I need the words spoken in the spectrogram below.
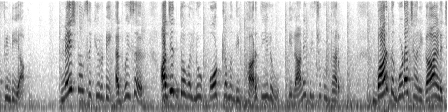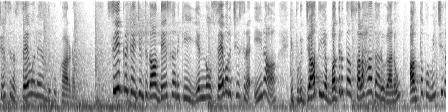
Of India. National security adviser Ajit దోవల్ను కోట్ల మంది భారతీయులు ఇలానే పిలుచుకుంటారు. భారత గూఢచారిగా ఆయన చేసిన సేవలే అందుకు కారణం. సీక్రెట్ ఏజెంట్గా దేశానికి ఎన్నో సేవలు చేసిన ఈయన ఇప్పుడు జాతీయ భద్రతా సలహాదారుగాను అంతకు మించిన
